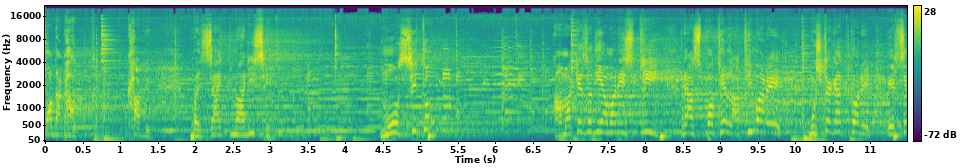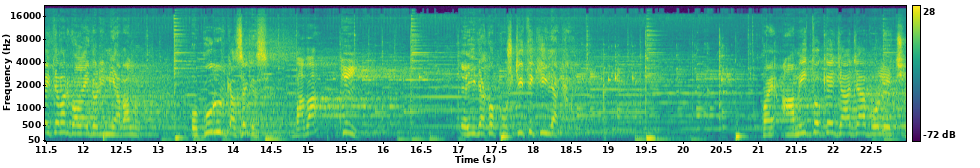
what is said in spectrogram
পদাঘাত খাবে। জাত মারিছে। মরছি তো। আমাকে যদি আমার স্ত্রী রাজপথে লাথি মারে, মুষ্টাঘাত করে, এর চাইতে আমার গলায় দড়ি নিয়ে ভালো ও গুরুর কাছে গেছে। বাবা, কি? এই দেখো পুষ্টিতে কি লেখা? কয়, আমি তোকে যা যা বলেছি,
